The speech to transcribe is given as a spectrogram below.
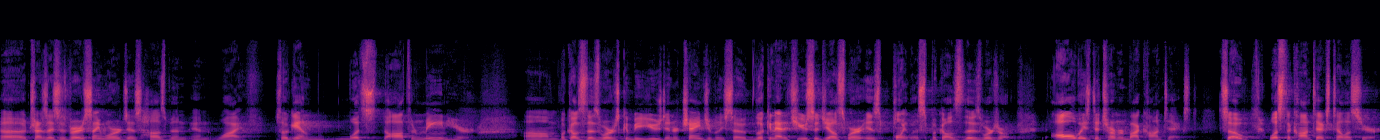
uh, translates the very same words as husband and wife. So again, what's the author mean here? Um, because those words can be used interchangeably. So looking at its usage elsewhere is pointless because those words are always determined by context. So, what's the context tell us here?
